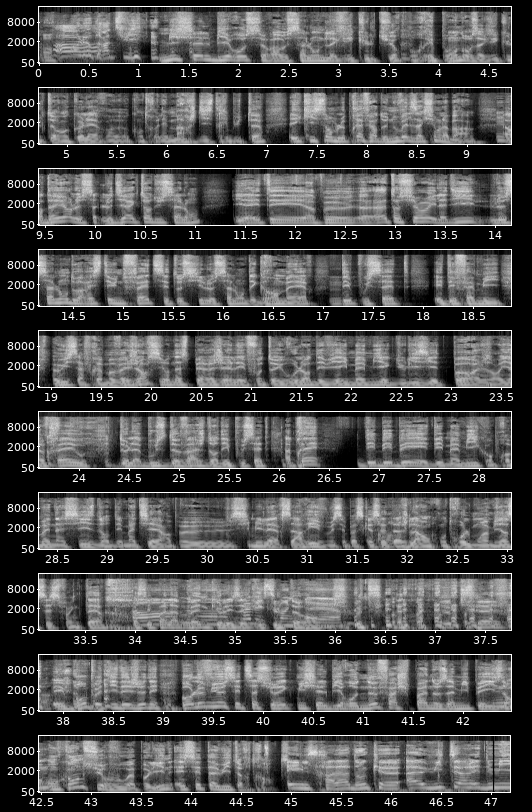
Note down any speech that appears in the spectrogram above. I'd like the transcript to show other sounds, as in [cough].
Oh, le gratuit. Michel Biérot sera au salon de l'agriculture pour répondre aux agriculteurs en colère euh, contre les marges distributeurs et qui semble prêt à faire de nouvelles actions là-bas. hein. Mm. Alors d'ailleurs, le directeur du salon, il a été un peu euh, attention, il a dit le salon doit rester une fête, c'est aussi le salon des grands-mères, Mm. des poussettes et des familles. Bah oui, ça ferait mauvais genre si on aspergeait les fauteuils roulants des vieilles mamies avec du lisier de porc, elles ont rien fait [laughs] ou de la bouse de vache dans des poussettes. Après des bébés et des mamies qu'on promène assises dans des matières un peu similaires, ça arrive, mais c'est parce qu'à cet âge-là, on contrôle moins bien ses sphincters. Ça, c'est Oh pas la peine que les agriculteurs en sphincters. [laughs] Et bon petit déjeuner. Bon, le mieux, c'est de s'assurer que Michel Biro ne fâche pas nos amis paysans. Mhm. On compte sur vous, Apolline, et c'est à 8h30. Et il sera là donc euh, à 8h30.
